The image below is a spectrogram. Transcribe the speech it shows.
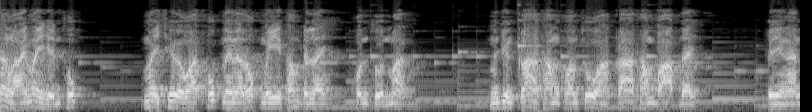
ทั้งหลายไม่เห็นทุกข์ ไม่เชื่อว่าทุกข์ในนรกมีทั้งเป็นไร คนส่วนมาก มันจึงกล้าทำความชั่ว กล้าทำบาปได้ เป็นอย่างนั้น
